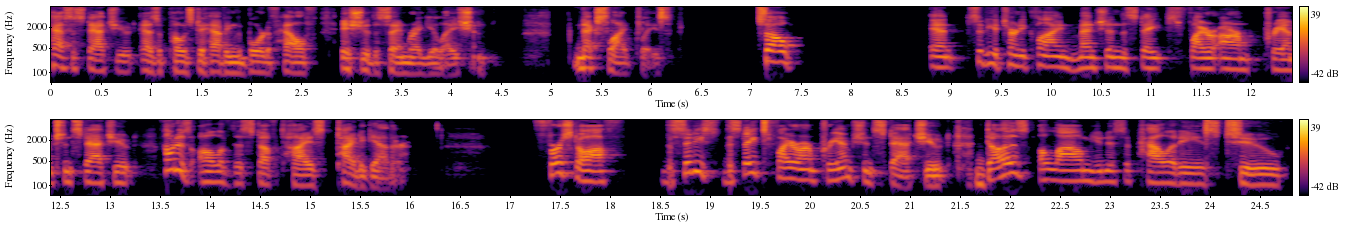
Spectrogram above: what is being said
pass a statute as opposed to having the Board of Health issue the same regulation. Next slide, please. So, and City Attorney Klein mentioned the state's firearm preemption statute. How does all of this stuff ties tie together? First off, the city's the state's firearm preemption statute does allow municipalities to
